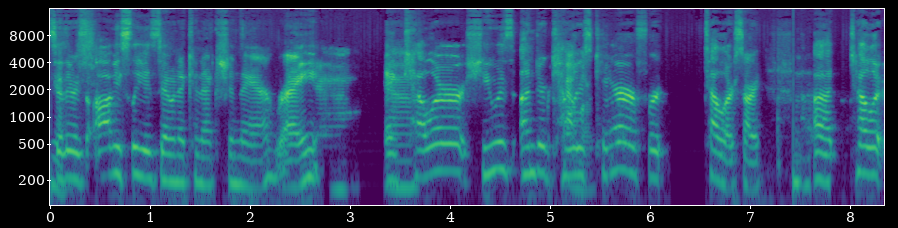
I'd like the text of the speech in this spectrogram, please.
So there's obviously a Zona connection there, right? Yeah. And yeah. Keller, she was under Keller's care for Teller, sorry. Mhm. Uh Teller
